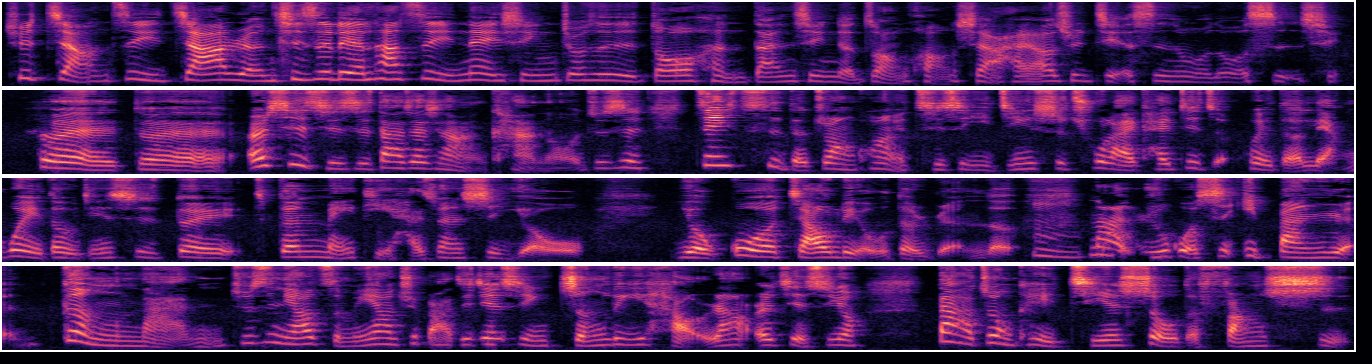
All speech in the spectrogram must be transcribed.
去讲自己家人，其实连他自己内心就是都很担心的状况下，还要去解释那么多事情。对对，而且其实大家想想看哦，就是这一次的状况，其实已经是出来开记者会的两位都已经是对跟媒体还算是有。有过交流的人了，嗯，那如果是一般人更难，就是你要怎么样去把这件事情整理好，然后而且是用大众可以接受的方式。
